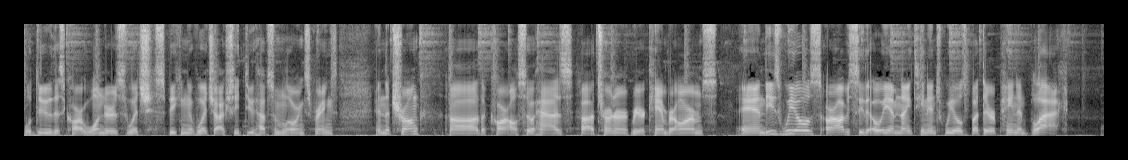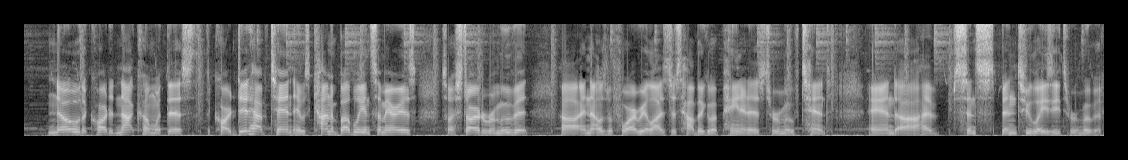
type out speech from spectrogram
will do this car wonders, which speaking of which, I actually do have some lowering springs in the trunk. Uh, the car also has uh, Turner rear camber arms. And these wheels are obviously the OEM 19 inch wheels, but they are painted black. No, the car did not come with this. The car did have tint. It was kind of bubbly in some areas, so I started to remove it, uh, and that was before I realized just how big of a pain it is to remove tint, and uh, I have since been too lazy to remove it.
